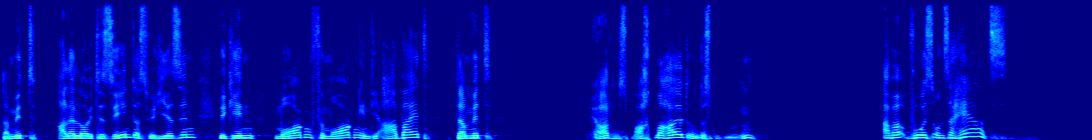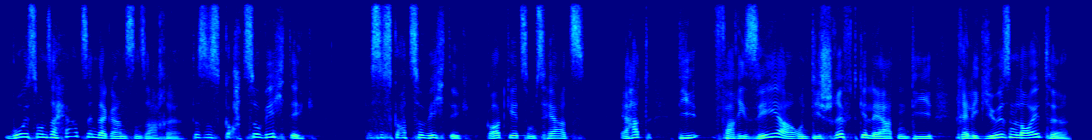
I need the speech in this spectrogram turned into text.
damit alle Leute sehen, dass wir hier sind. Wir gehen morgen für morgen in die Arbeit, damit, ja, das macht man halt und das. Mm. Aber wo ist unser Herz? wo ist unser Herz in der ganzen Sache? Das ist Gott so wichtig. Das ist Gott so wichtig. Gott geht ums Herz. Er hat die Pharisäer und die Schriftgelehrten, die religiösen Leute,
